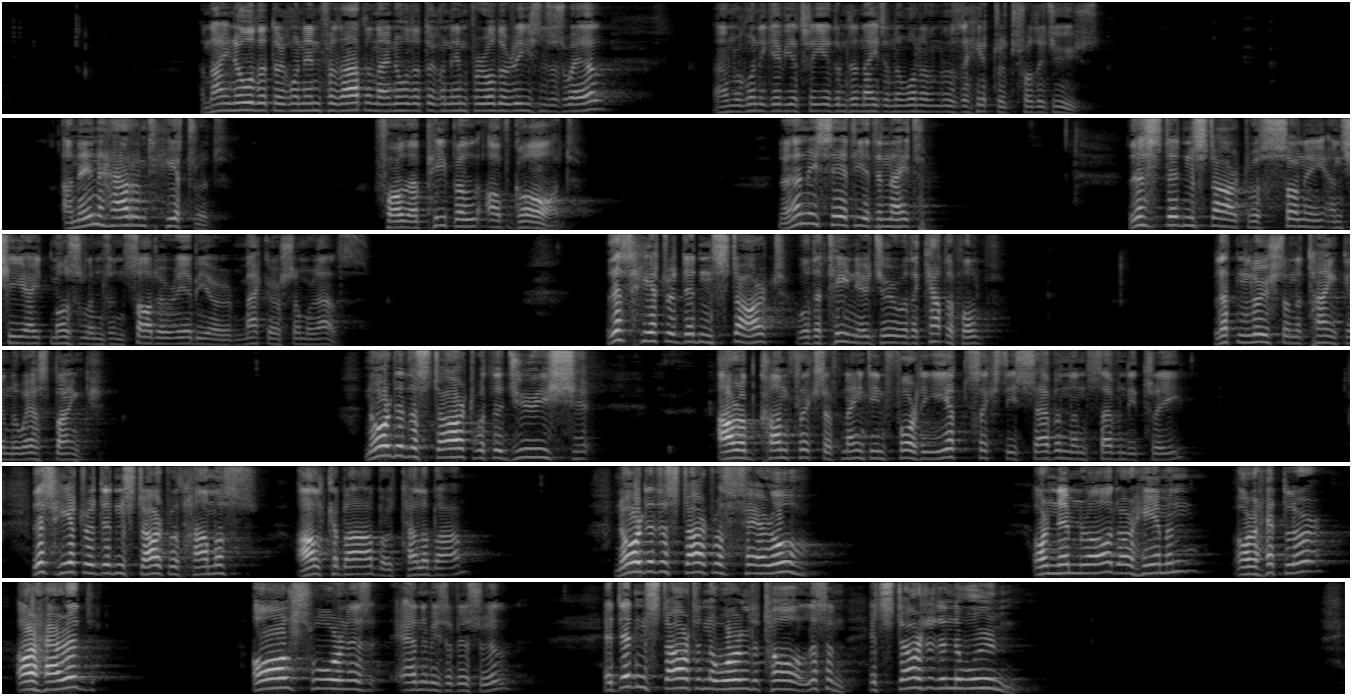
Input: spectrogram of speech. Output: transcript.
And I know that they're going in for that, and I know that they're going in for other reasons as well. And we're going to give you three of them tonight, and the one of them is the hatred for the Jews. An inherent hatred for the people of God. Now, let me say to you tonight this didn't start with Sunni and Shiite Muslims in Saudi Arabia or Mecca or somewhere else. This hatred didn't start with a teenager with a catapult letting loose on a tank in the West Bank. Nor did it start with the Jewish Arab conflicts of 1948, 67, and 73. This hatred didn't start with Hamas, Al Qaeda, or Taliban, nor did it start with Pharaoh, or Nimrod, or Haman, or Hitler, or Herod, all sworn as enemies of Israel. It didn't start in the world at all. Listen, it started in the womb.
